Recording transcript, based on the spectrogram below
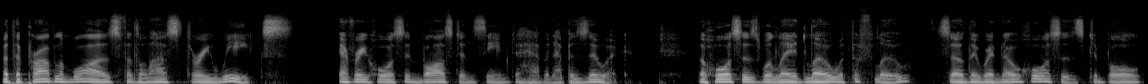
But the problem was, for the last three weeks, every horse in Boston seemed to have an epizootic. The horses were laid low with the flu, so there were no horses to pull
